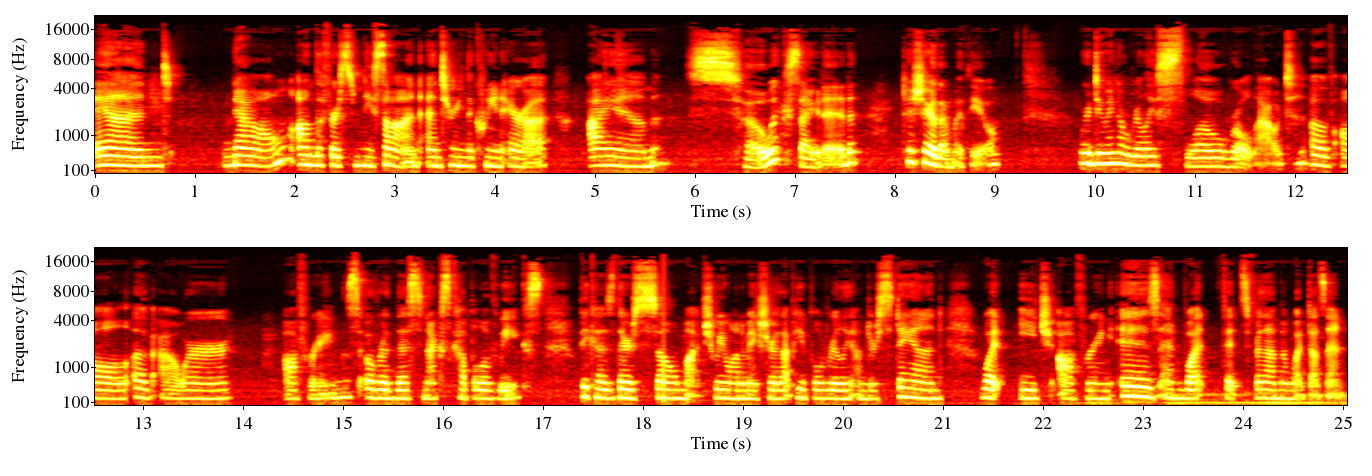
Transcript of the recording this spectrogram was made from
And now, on the first of Nisan, entering the Queen era, I am so excited to share them with you. We're doing a really slow rollout of all of our offerings over this next couple of weeks because there's so much. We want to make sure that people really understand what each offering is and what fits for them and what doesn't.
